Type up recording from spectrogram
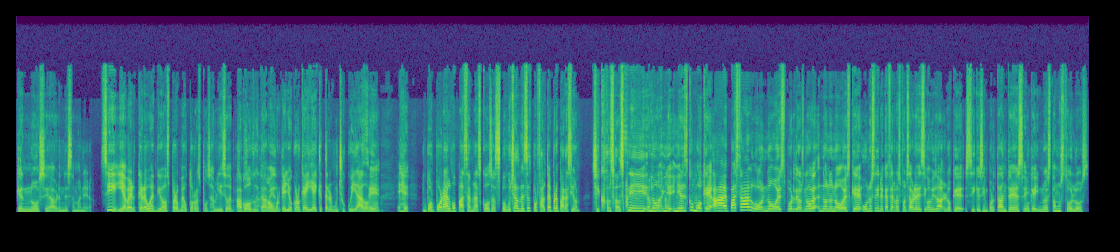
que no se abren de esa manera. Sí, y a ver, creo en Dios, pero me autorresponsabilizo de mis cosas, ¿no? Porque yo creo que ahí hay que tener mucho cuidado, Sí. ¿no? Eh, por, por algo pasan las cosas, muchas veces por falta de preparación, chicos, o sea, Sí, no, y, y es como que, ah, pasa algo, no, es por Dios, no, no, no, no, es que uno se tiene que hacer responsable de sí mismo, lo que sí que es importante es, Sí. ok, no estamos solos,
